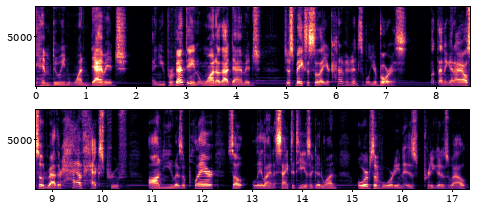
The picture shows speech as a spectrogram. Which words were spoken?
him doing one damage and you preventing one of that damage just makes it so that you're kind of invincible. You're Boris. But then again, I also would rather have Hexproof on you as a player. So Leyline of Sanctity is a good one. Orbs of Warding is pretty good as well.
